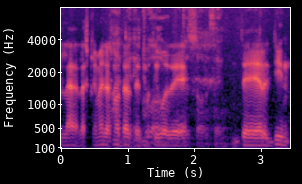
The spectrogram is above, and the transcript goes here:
las primeras notas del motivo de, de Jean.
